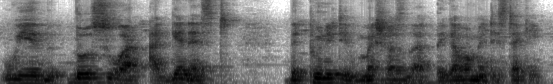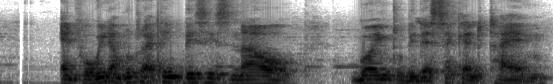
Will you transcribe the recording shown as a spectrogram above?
with those who are against the punitive measures that the government is taking. And for William Ruto, I think this is now going to be the second time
